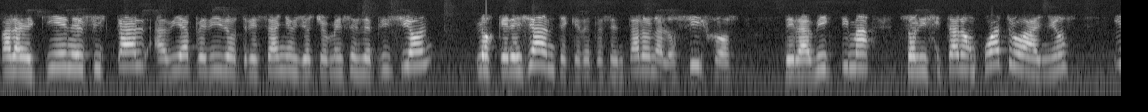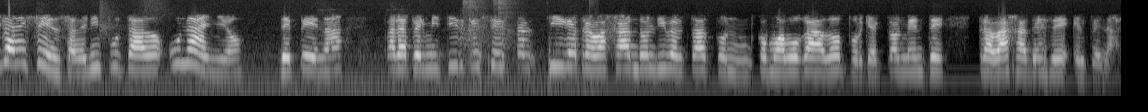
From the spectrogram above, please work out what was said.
para el quien el fiscal había pedido tres años y ocho meses de prisión, los querellantes que representaron a los hijos de la víctima solicitaron cuatro años y la defensa del imputado un año de pena para permitir que César siga trabajando en libertad con, como abogado, porque actualmente trabaja desde el penal.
